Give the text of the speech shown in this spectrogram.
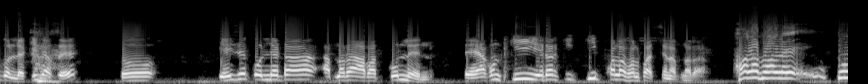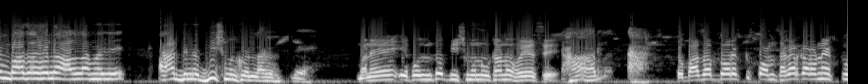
করলে ঠিক হ্যাঁ। আছে। তো এই যে করলেটা আপনারা আবাদ করলেন এখন কি এটার কি কি ফলাফল পাচ্ছেন আপনারা? ফলাফল কোন বাজার হলো আল্লাহ মাঝে আট দিনে বিশ মন করে করলাম মানে এ পর্যন্ত বিশ মন উঠানো হয়েছে। হ্যাঁ। তো বাজার দর একটু কম থাকার কারণে একটু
